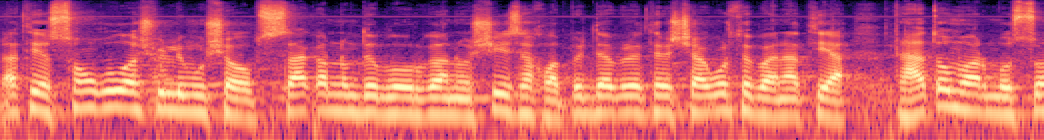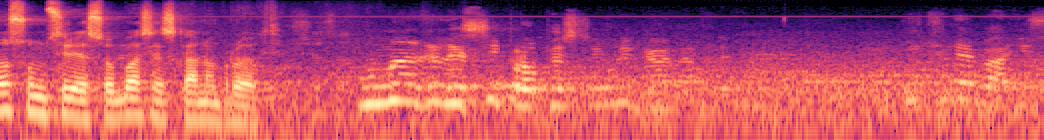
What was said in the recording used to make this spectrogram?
ნათია სონღულაშვილი მუშაობს საკანონმდებლო ორგანოში, ის ახლა პირდაპირ ეთერში ჩაგვერთვება. ნათია, რატომ არ მოსწონს უმცირესობას ეს კანონპროექტი? უმაღლესი პროფესიული განათლება იქნება ის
